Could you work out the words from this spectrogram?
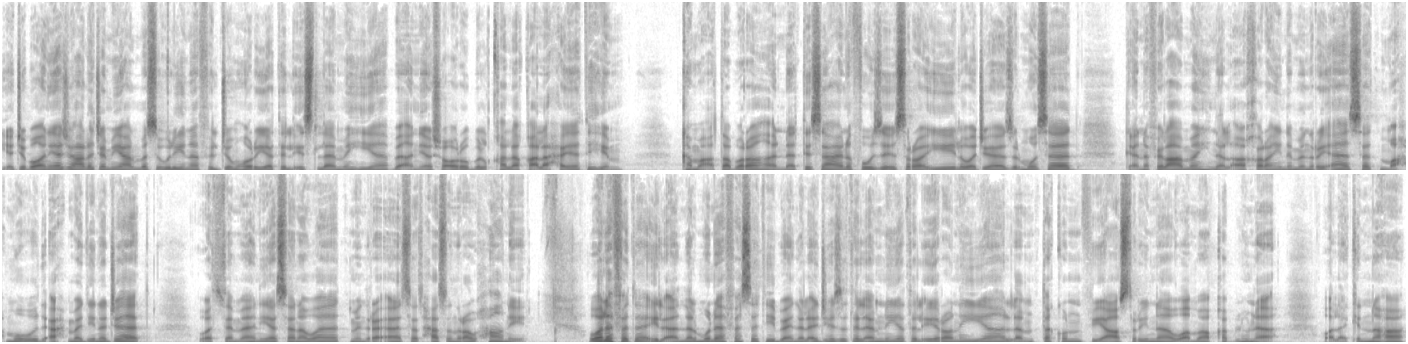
يجب أن يجعل جميع المسؤولين في الجمهورية الإسلامية بأن يشعروا بالقلق على حياتهم. كما اعتبر أن اتساع نفوذ إسرائيل وجهاز الموساد كان في العامين الآخرين من رئاسة محمود أحمد نجات والثمانية سنوات من رئاسة حسن روحاني. ولفت إلى أن المنافسة بين الأجهزة الأمنية الإيرانية لم تكن في عصرنا وما قبلنا ولكنها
